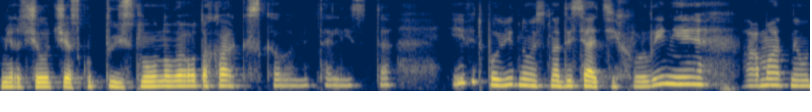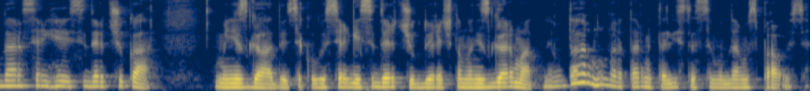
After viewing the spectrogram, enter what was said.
Мірчелческу тиснули на ворота харківського металіста. І відповідно ось на 10-й хвилині гарматний удар Сергія Сідерчука. Мені згадується, коли Сергій Сідерчук, до речі, там наніс гарматний удар, ну, вратар металіста з цим ударом справився.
